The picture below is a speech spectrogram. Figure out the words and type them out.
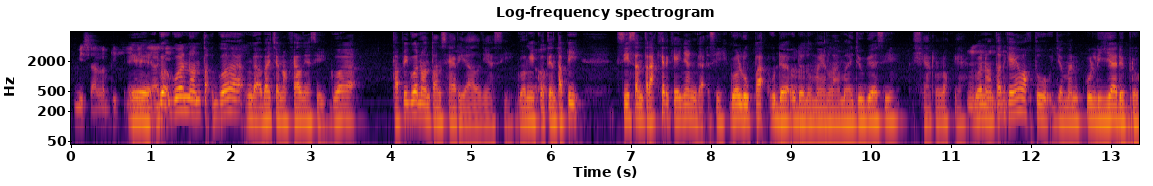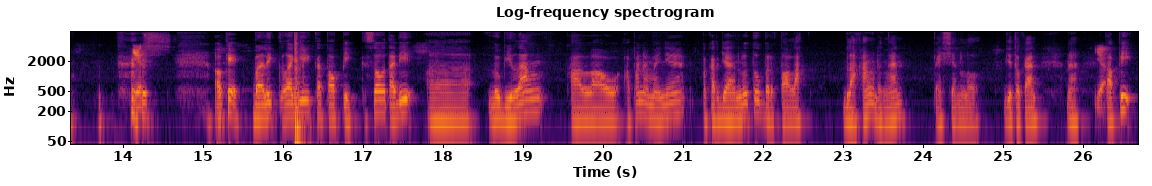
bisa lebih Iya, lagi. gue gue nonton gue nggak baca novelnya sih gue tapi gue nonton serialnya sih gue ngikutin tapi season terakhir kayaknya nggak sih gue lupa udah udah lumayan lama juga sih Sherlock ya gue Hmm. nonton kayaknya waktu zaman kuliah deh bro Yes. Oke, balik lagi ke topik. So tadi eh, lu bilang kalau apa namanya pekerjaan lu tuh bertolak belakang dengan passion lo, gitu kan? Nah, Ya. tapi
